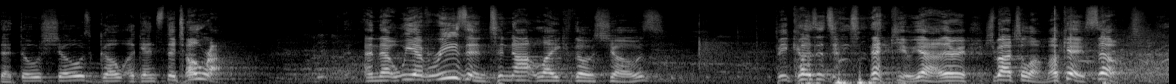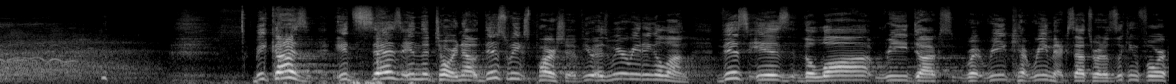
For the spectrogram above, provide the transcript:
that those shows go against the Torah. and that we have reason to not like those shows because it's, thank you, yeah, there, Shabbat Shalom. Okay, so. because it says in the Torah. Now, this week's Parsha, if you, as we were reading along, this is the Law Redux re, re, remix. That's what I was looking for.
